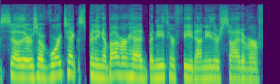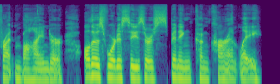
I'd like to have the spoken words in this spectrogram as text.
so there's a vortex spinning above her head, beneath her feet, on either side of her, front and behind her. All those vortices are spinning concurrently.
